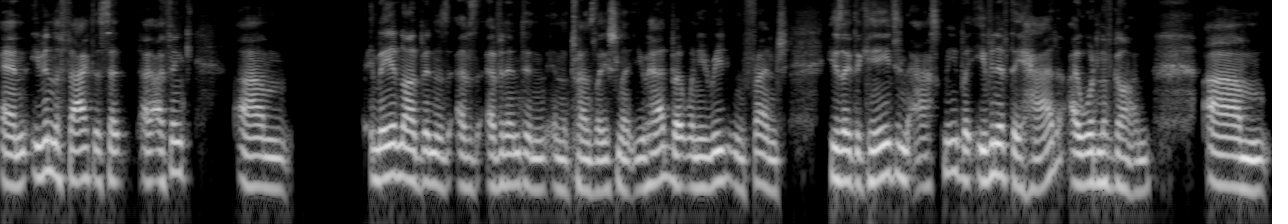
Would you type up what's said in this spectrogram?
and even the fact is that I think um, it may have not been as, as evident in, in the translation that you had, but when you read it in French, he's like, the Canadiens didn't ask me, but even if they had, I wouldn't have gone. Um,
